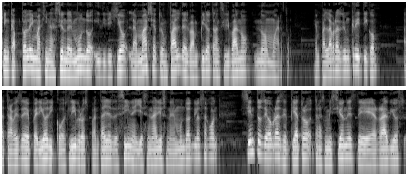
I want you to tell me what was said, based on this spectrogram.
quien captó la imaginación del mundo y dirigió la marcha triunfal del vampiro transilvano no muerto. En palabras de un crítico, a través de periódicos, libros, pantallas de cine y escenarios en el mundo anglosajón, cientos de obras de teatro, transmisiones de radios,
